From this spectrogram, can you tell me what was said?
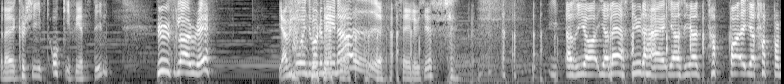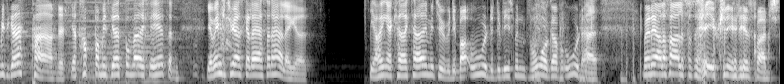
Det där är kursivt och i fet stil. Hur förklarar du det? Jag förstår inte vad du menar, säger Lucius. Alltså jag, jag läste ju det här, jag, alltså jag tappar, jag tappar mitt grepp här Anders. Jag tappar mitt grepp om verkligheten. Jag vet inte hur jag ska läsa det här längre. Jag har inga karaktärer i mitt huvud, det är bara ord. Det blir som en våg av ord här. Men i alla fall så säger Cornelius Fudge.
